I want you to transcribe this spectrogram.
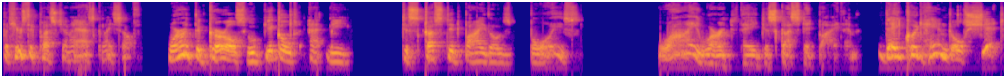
But here's the question I ask myself Weren't the girls who giggled at me disgusted by those boys? Why weren't they disgusted by them? They could handle shit.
